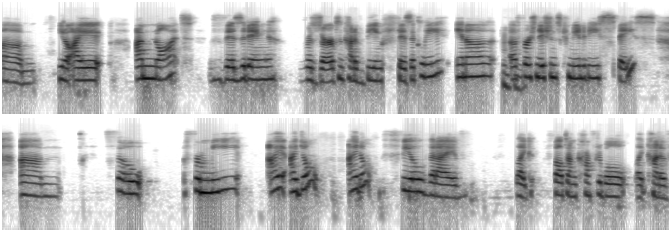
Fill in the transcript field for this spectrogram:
um, you know, I I'm not visiting reserves and kind of being physically in a, mm-hmm. a First Nations community space. Um, so for me, I I don't I don't feel that I've like felt uncomfortable, like kind of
